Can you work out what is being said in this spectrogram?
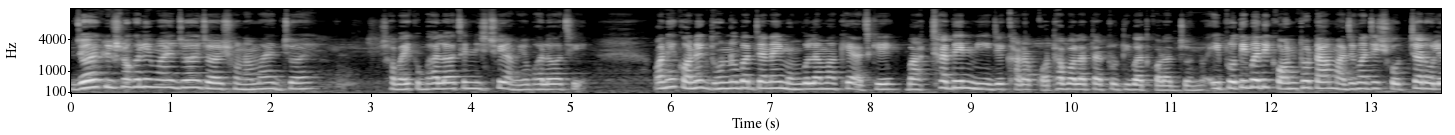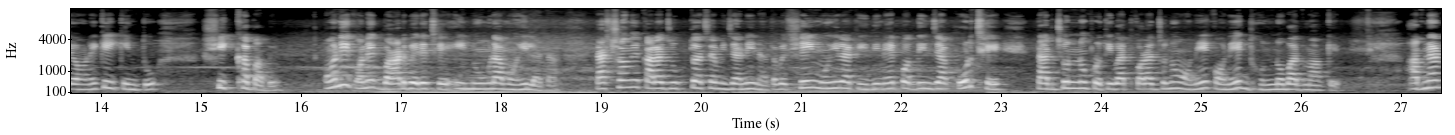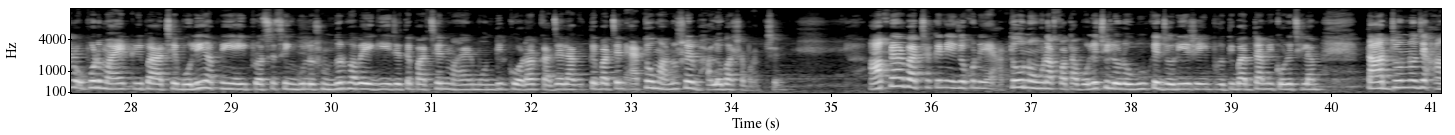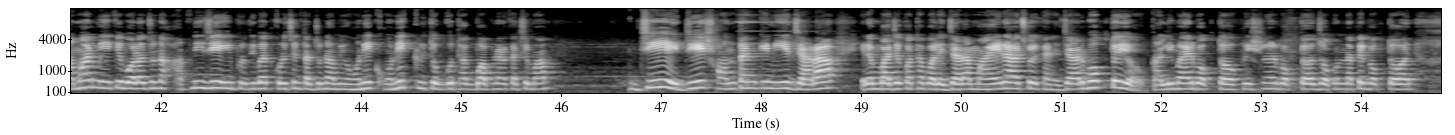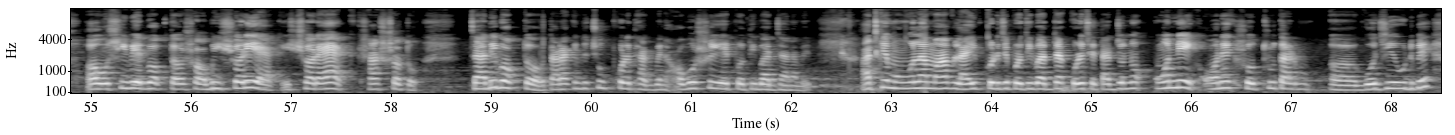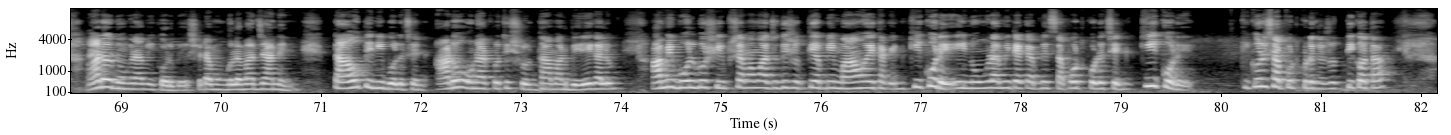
জয় কৃষ্ণকালী মায়ের জয় জয় সোনা মায়ের জয়। সবাই খুব ভালো আছেন নিশ্চয়ই, আমিও ভালো আছি। অনেক অনেক ধন্যবাদ জানাই মঙ্গলা মাকে আজকে বাচ্চাদের নিয়ে যে খারাপ কথা বলা তার প্রতিবাদ করার জন্য। এই প্রতিবাদী কণ্ঠটা মাঝে মাঝে সোচ্চার হলে অনেকেই কিন্তু শিক্ষা পাবে। অনেক অনেক বার বেড়েছে এই নোংরা মহিলাটা। তার সঙ্গে কারা যুক্ত আছে আমি জানি না, তবে সেই মহিলাটি দিনের পর দিন যা করছে তার জন্য প্রতিবাদ করার জন্য অনেক অনেক ধন্যবাদ মাকে। আপনার ওপর মায়ের কৃপা আছে বলেই আপনি এই প্রসেসিংগুলো সুন্দরভাবে এগিয়ে যেতে পারছেন, মায়ের মন্দির করার কাজে লাগতে পারছেন, এত মানুষের ভালোবাসা পাচ্ছেন। আপনার বাচ্চাকে নিয়ে যখন এত নোংরা কথা বলেছিল রঘুকে জড়িয়ে সেই প্রতিবাদটা আমি করেছিলাম, তার জন্য যে আমার মেয়েকে বলার জন্য আপনি যে এই প্রতিবাদ করেছেন, তার জন্য আমি অনেক অনেক কৃতজ্ঞ থাকব আপনার কাছে, মা। যে যে সন্তানকে নিয়ে যারা এরম বাজে কথা বলে, যারা মায়েরা আছো এখানে, যার ভক্তই হোক কালী মায়ের ভক্ত কৃষ্ণের ভক্ত জগন্নাথের ভক্ত ও শিবের ভক্ত সব ঈশ্বরই এক, ঈশ্বর এক, শাশ্বত। যারই ভক্ত, তারা কিন্তু চুপ করে থাকবে না। অবশ্যই এর প্রতিবাদ জানাবে। আজকে মঙ্গলা মা লাইভ করে যে প্রতিবাদটা করেছে, তার জন্য অনেক অনেক শত্রু তার গজিয়ে উঠবে, আরও নোংরামি করবে, সেটা মঙ্গলা মা জানেন। তাও তিনি বলেছেন, আরও ওনার প্রতি শ্রদ্ধা আমার বেড়ে গেল। আমি বলব, শিবশ্যামা মা, যদি সত্যি আপনি মা হয়ে থাকেন, কি করে এই নোংরামিটাকে আপনি সাপোর্ট করেছেন? কি করে? কি করে সাপোর্ট করেছেন সত্যি কথা,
